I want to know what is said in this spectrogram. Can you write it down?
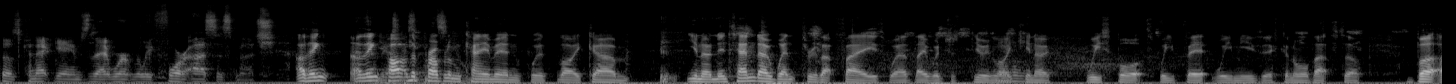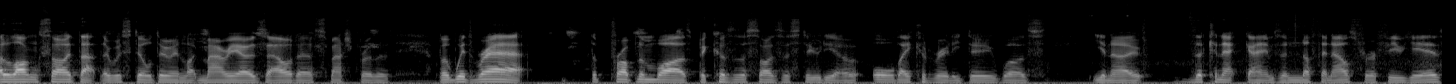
those Kinect games that weren't really for us as much. I think I think part of the sense. problem came in with like um, you know Nintendo went through that phase where they were just doing like you know Wii Sports, Wii Fit, Wii Music, and all that stuff. But alongside that, they were still doing like Mario, Zelda, Smash Brothers. But with Rare, the problem was because of the size of the studio, all they could really do was, you know, the Kinect games and nothing else for a few years.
